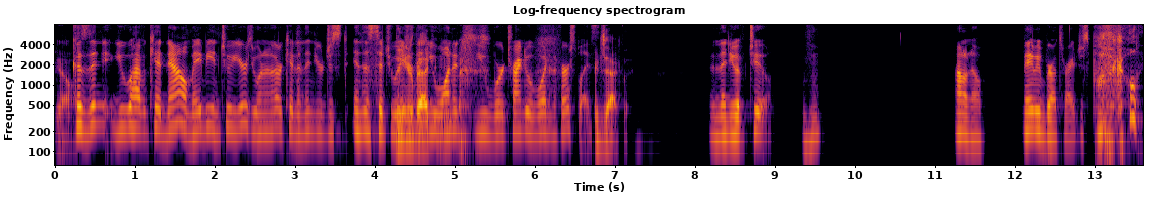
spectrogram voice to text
you know, Because then you have a kid now, maybe in two years you want another kid, and then you're just in the situation that you you- wanted, you were trying to avoid in the first place, exactly. and then you have 2 mm-hmm. I don't know. Maybe Brett's right. Just pull the goalie.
